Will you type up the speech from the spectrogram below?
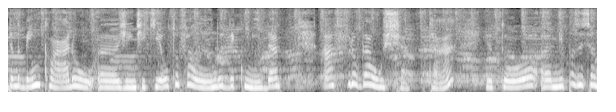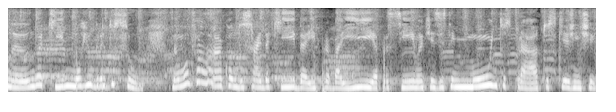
Tendo bem claro, uh, gente, que eu tô falando de comida afro-gaúcha, tá? Eu tô uh, me posicionando aqui no Rio Grande do Sul. Não vou falar quando sai daqui, daí pra Bahia, pra cima, que existem muitos pratos que a gente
